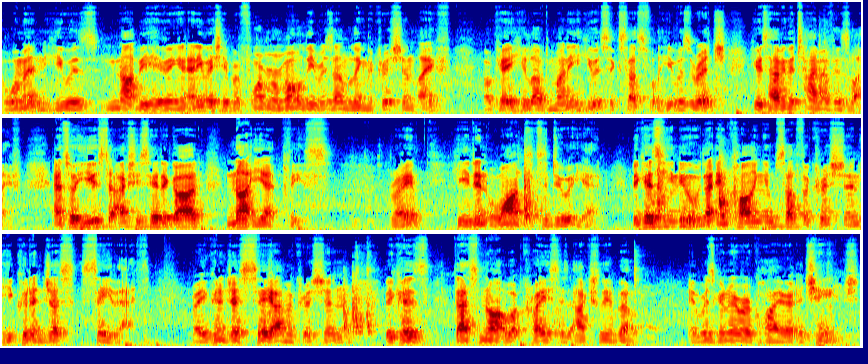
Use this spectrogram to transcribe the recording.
a woman. He was not behaving in any way, shape, or form remotely resembling the Christian life. Okay, he loved money. He was successful. He was rich. He was having the time of his life. And so he used to actually say to God, Not yet, please. Right? He didn't want to do it yet. Because he knew that in calling himself a Christian, he couldn't just say that. Right? He couldn't just say, I'm a Christian, because that's not what Christ is actually about. It was going to require a change.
